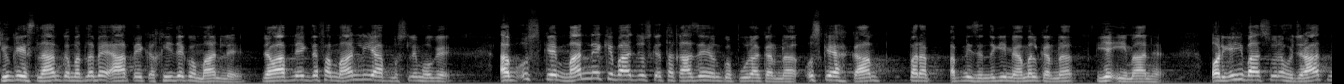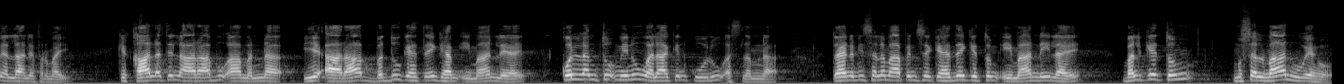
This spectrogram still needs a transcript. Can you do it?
کیونکہ اسلام کا مطلب ہے آپ ایک عقیدے کو مان لیں۔ جب آپ نے ایک دفعہ مان لیا آپ مسلم ہو گئے، اب اس کے ماننے کے بعد جو اس کے تقاضے ہیں ان کو پورا کرنا، اس کے احکام پر اپنی زندگی میں عمل کرنا، یہ ایمان ہے۔ اور یہی بات سورہ حجرات میں اللہ نے فرمائی کہ قالت العراب آمنا، یہ آراب بدو کہتے ہیں کہ ہم ایمان لے آئے۔ قل لم تؤمنوا ولكن قولوا اسلمنا۔ تو اے نبی وسلم، آپ ان سے کہہ دیں کہ تم ایمان نہیں لائے، بلکہ تم مسلمان ہوئے ہو۔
